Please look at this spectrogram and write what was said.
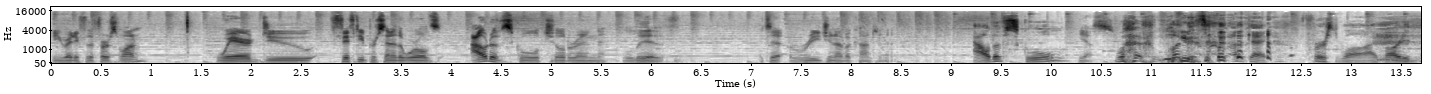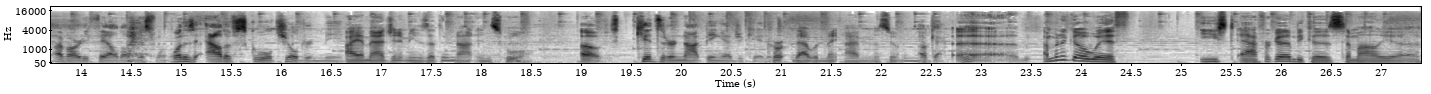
are you ready for the first one? Where do 50% of the world's out of school children live? It's a region of a continent. Out of school? Yes. What, what is okay? First of all, I've already I've already failed on this one. What does out of school children mean? I imagine it means that they're not in school. Oh, kids that are not being educated. Cor- That would make, I'm assuming. Okay. I'm gonna go with East Africa because Somalia,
